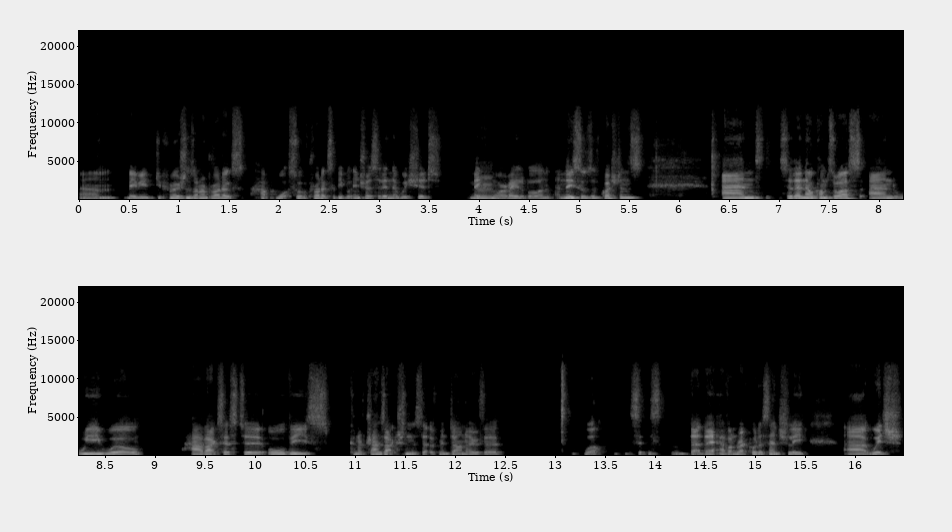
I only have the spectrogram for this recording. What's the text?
um, maybe do promotions on our products, how, what sort of products are people interested in that we should make mm. more available, and, and these sorts of questions. And so then they'll come to us, and we will have access to all these kind of transactions that have been done over well that they have on record essentially, uh, which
